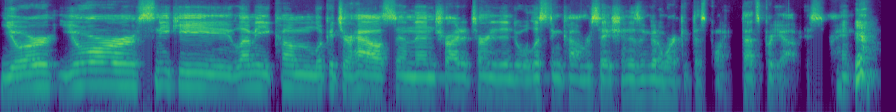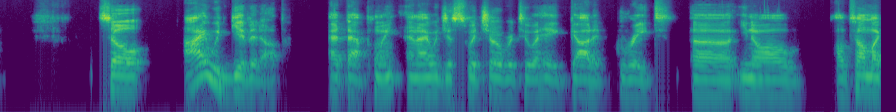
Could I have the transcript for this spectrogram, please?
You're you're sneaky. Let me come look at your house and then try to turn it into a listing conversation isn't going to work at this point. That's pretty obvious, right? Yeah. So I would give it up at that point and I would just switch over to a hey, got it, great. Uh, you know, I'll I'll tell my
